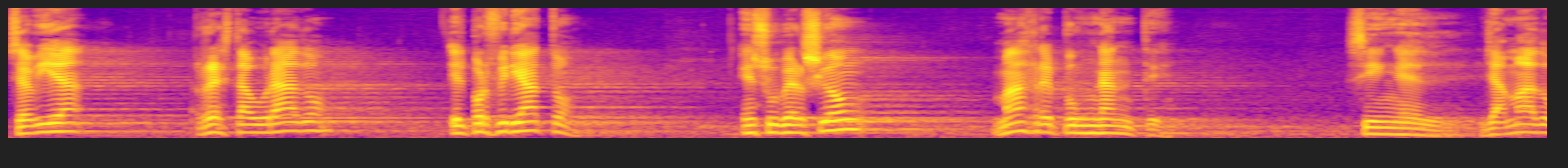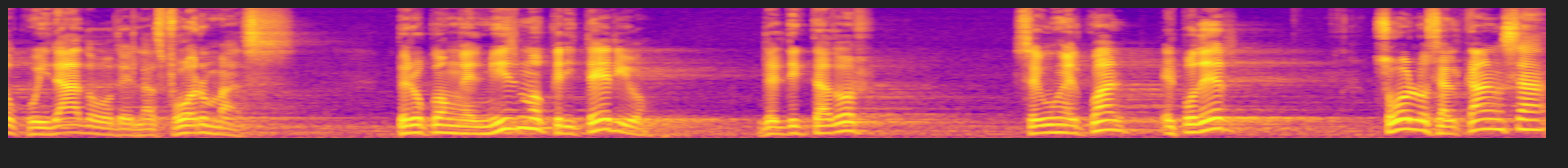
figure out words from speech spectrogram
Se había restaurado el porfiriato en su versión más repugnante, sin el llamado cuidado de las formas, pero con el mismo criterio del dictador, según el cual el poder solo se alcanza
